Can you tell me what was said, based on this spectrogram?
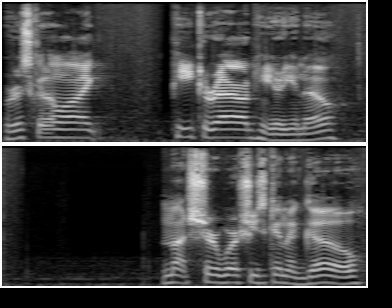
We're just gonna, like, peek around here, you know? I'm not sure where she's gonna go.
